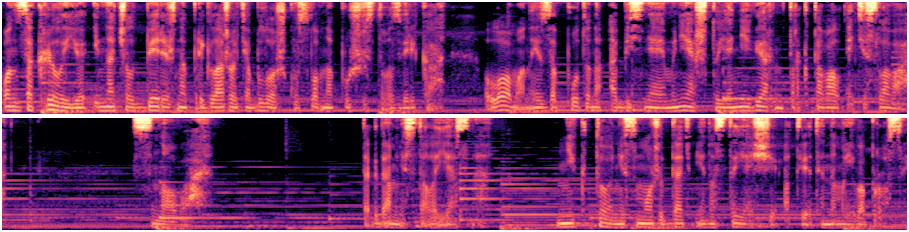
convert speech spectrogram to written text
он закрыл ее и начал бережно приглаживать обложку, словно пушистого зверька – ломано и запутанно объясняя мне, что я неверно трактовал эти слова. Снова. Тогда мне стало ясно. Никто не сможет дать мне настоящие ответы на мои вопросы.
